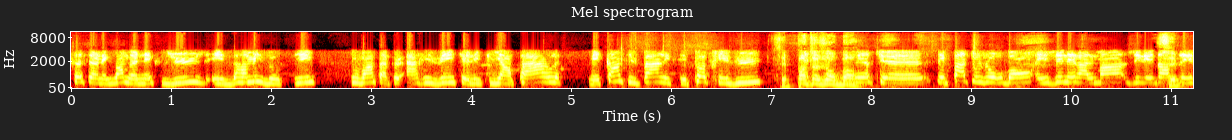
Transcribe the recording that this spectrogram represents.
ça c'est un exemple d'un ex-juge. Et dans mes dossiers, souvent ça peut arriver que les clients parlent, mais quand ils parlent et que c'est pas prévu, C'est pas ben, toujours bon. dire que c'est pas toujours bon. Et généralement, j'ai les dents serrées,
